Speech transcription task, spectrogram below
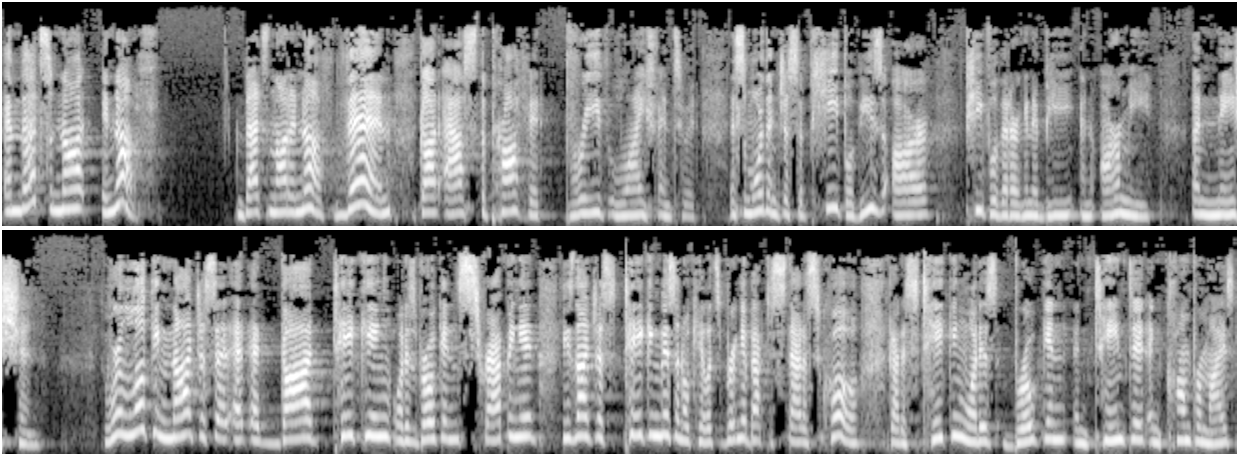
And that's not enough. That's not enough. Then God asks the prophet, breathe life into it. It's more than just a people. These are people that are going to be an army, a nation. We're looking not just at, at, at, God taking what is broken, scrapping it. He's not just taking this and okay, let's bring it back to status quo. God is taking what is broken and tainted and compromised.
